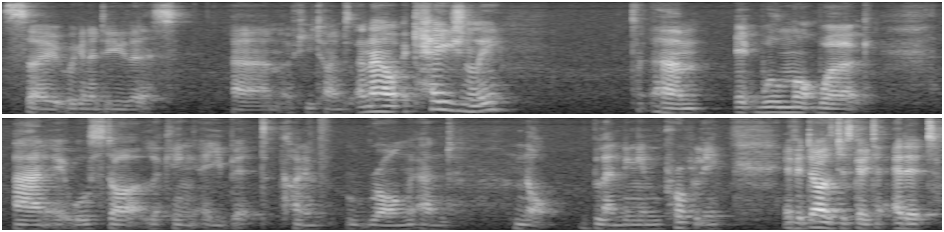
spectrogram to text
So we're going to do this um, a few times. And now occasionally um, it will not work and it will start looking a bit kind of wrong and not blending in properly. If it does, just go to edit,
